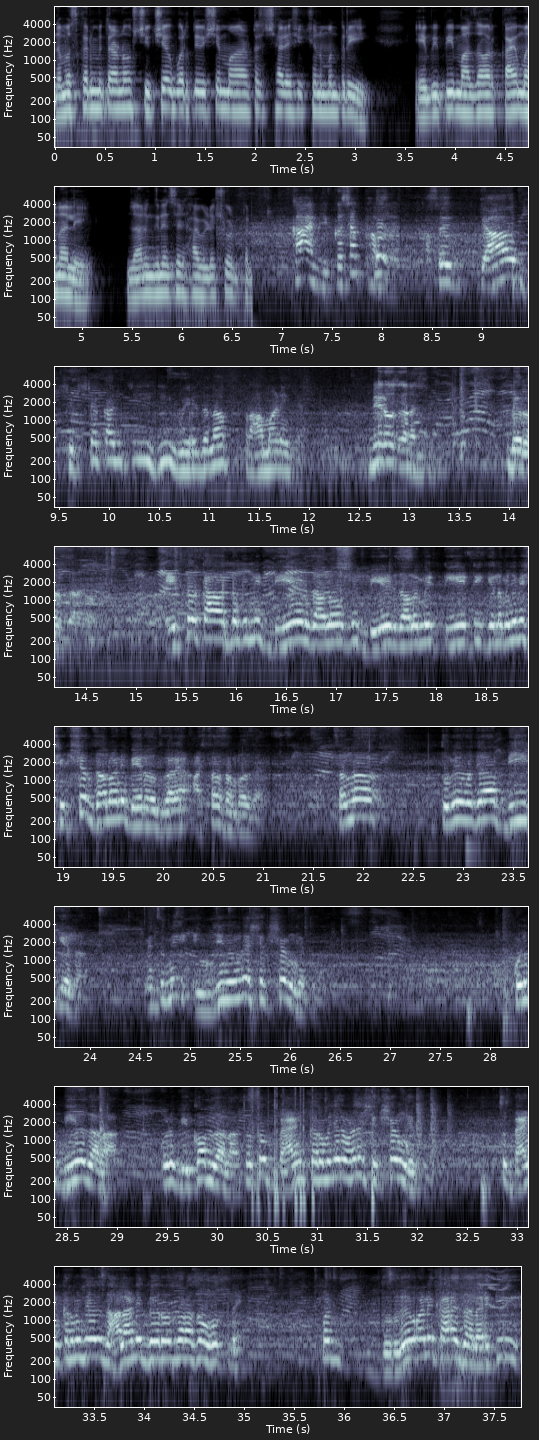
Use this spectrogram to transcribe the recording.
नमस्कार मित्रांनो शिक्षक भरतीविषयी महाराष्ट्राचे शालेय शिक्षण मंत्री ए बी पी माझावर काय म्हणाले? जाणून घेण्यासाठी हा व्हिडिओ शेवटपर्यंत काय म्हणजे कशात थांबलोय असे त्या शिक्षकांची ही वेदना प्रामाणिक आहे. बेरोजगारांची. बेरोजगार. एक तर काय होतं की मी डी एड झालो मी बी एड झालो मी टी ए टी केलं म्हणजे मी शिक्षक झालो आणि बेरोजगार आहे असा समज आहे. समजा तुम्ही उद्या बी केलं म्हणजे तुम्ही इंजिनिअरिंगचं शिक्षण घेतलं. कोणी बी ए झाला कोणी बी कॉम झाला तर तो बँक कर्मचारी होण्याचं शिक्षण घेतलं तो बँक कर्मचारी झाला आणि बेरोजगार असं होत नाही. पण दुर्दैवाने काय झालंय की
